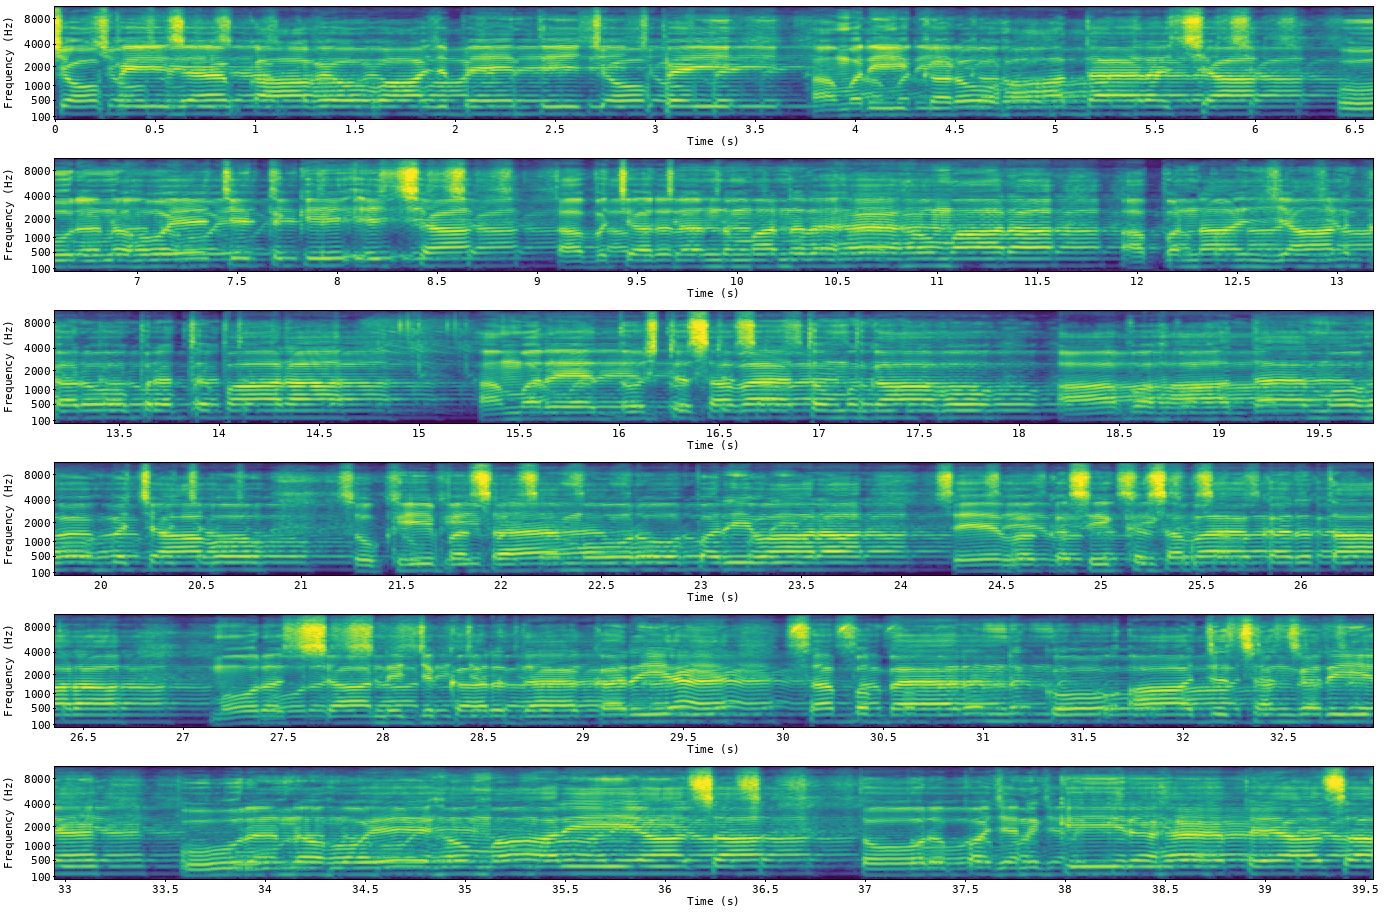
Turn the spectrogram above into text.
ਚੌਪਈ ਸਾਹਿਬ ਕਾਵਿਓ ਬਾਜ ਬੇਨਤੀ ਚੌਪਈ ਹਮਰੀ ਕਰੋ ਹਾਦੈ ਰੱਛਾ, ਪੂਰਨ ਹੋਏ ਚਿਤ ਕੀ ਇੱਛਾ, ਤਬ ਚਰਨਨ ਮਨ ਰਹਿ ਹਮਾਰਾ, ਆਪਣਾ ਜਾਨ ਕਰੋ ਪ੍ਰਤਪਾਰਾ। ਹਮਰੇ ਦੁਸ਼ਟ ਸਵੈ ਤੁਮ ਗਾਵੋ, ਆਪ ਹਾਥ ਬਚਾਵੋ ਸੁਖੀ ਬਸੈ ਮੋਰੋ ਪਰਿਵਾਰਾ ਸੇਵਕ ਸਿੱਖ ਸਵੈ ਕਰਤਾਰਾ ਮੋਰ ਅੱਛਾ ਨਿਜ ਕਰਦੈ ਕਰੀਐ ਸਭ ਬੈਰਨ ਕੋ ਆਜ ਸੰਗਰੀਐ ਪੂਰਨ ਹੋਏ ਹਮਾਰੀ ਆਸਾ ਤੋਰ ਭਜਨ ਕੀ ਰਹਿ ਪਿਆਸਾ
